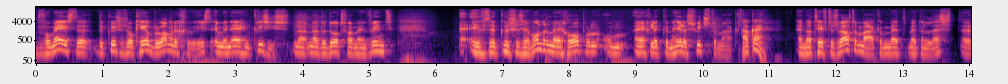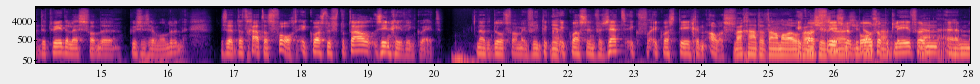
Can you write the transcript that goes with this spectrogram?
voor mij is de, de cursus ook heel belangrijk geweest in mijn eigen crisis. Na, na de dood van mijn vriend eh, heeft de cursus en wonder mij geholpen om eigenlijk een hele switch te maken. Oké. En dat heeft dus wel te maken met, met een les, eh, de tweede les van de cursus en wonderen. Dus eh, dat gaat als volgt. Ik was dus totaal zingeving kwijt. Na de dood van mijn vriend. Ik, Ja. ik was in verzet. Ik, ik was tegen alles. Waar gaat het dan allemaal over? Ik als was je, vreselijk boos op het leven. Ja. En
